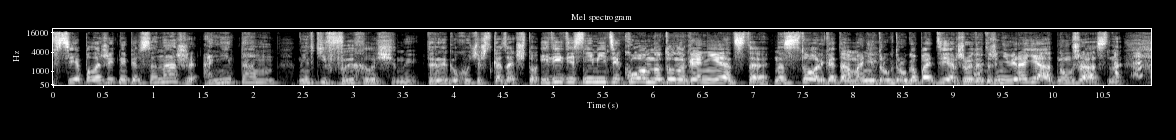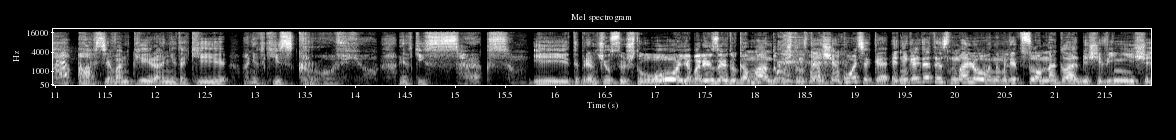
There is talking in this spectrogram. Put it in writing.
все положительные персонажи, они там, ну, они такие выхолощенные. Ты хочешь сказать, что идите снимите комнату наконец-то! Настолько там они друг друга поддерживают. Это же невероятно ужасно. А все вампиры, они такие, они такие с кровью они такие секс. И ты прям чувствуешь, что о, я болею за эту команду, потому что настоящая котика — это не когда ты с намалеванным лицом на кладбище винище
